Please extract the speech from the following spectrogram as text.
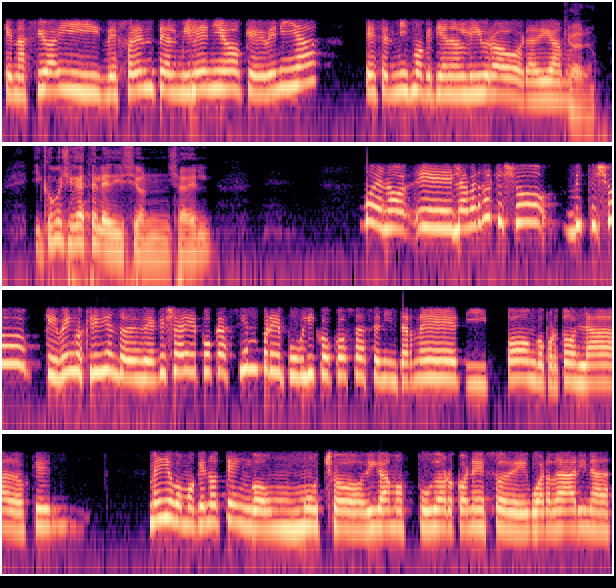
que nació ahí de frente al milenio que venía es el mismo que tiene el libro ahora, digamos. Claro. ¿Y cómo llegaste a la edición, Yael? Bueno, eh, la verdad que yo, viste, yo que vengo escribiendo desde aquella época, siempre publico cosas en internet y pongo por todos lados, que medio como que no tengo mucho, digamos, pudor con eso de guardar y nada.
